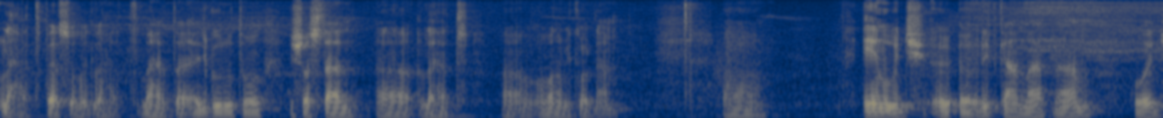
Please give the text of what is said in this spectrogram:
lehet, persze, hogy lehet. Lehet egy gurutól, és aztán lehet, van, amikor nem. Én úgy ritkán látnám, hogy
